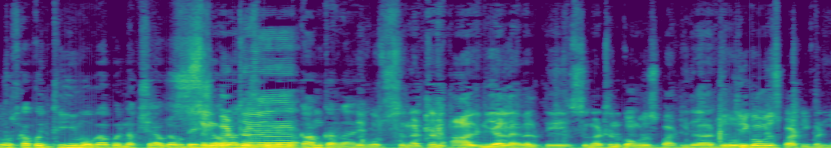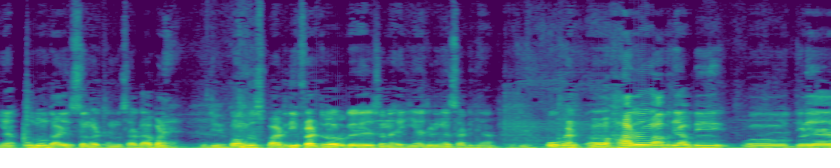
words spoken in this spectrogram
तो उसका कोई थीम होगा कोई लक्ष्य होगा उद्देश्य होगा जिसके लेके काम कर रहा है ਦੇਖੋ ਸੰਗਠਨ ਆਲ ਇੰਡੀਆ ਲੈਵਲ ਤੇ ਸੰਗਠਨ ਕਾਂਗਰਸ ਪਾਰਟੀ ਦਾ ਜਦੋਂ ਦੀ ਕਾਂਗਰਸ ਪਾਰਟੀ ਬਣੀ ਹੈ ਉਦੋਂ ਦਾ ਇਹ ਸੰਗਠਨ ਸਾਡਾ ਬਣਿਆ ਜੀ ਕਾਂਗਰਸ ਪਾਰਟੀ ਦੀ ਫਰੰਟਲ ਆਰਗੇਨਾਈਜੇਸ਼ਨ ਹੈਗੀਆਂ ਜਿਹੜੀਆਂ ਸਾਡੀਆਂ ਉਹ front- ਅਹ ਹਰ ਆਪਦੇ ਆਪਦੇ ਅਹ ਜਿਹੜੇ ਹੈ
